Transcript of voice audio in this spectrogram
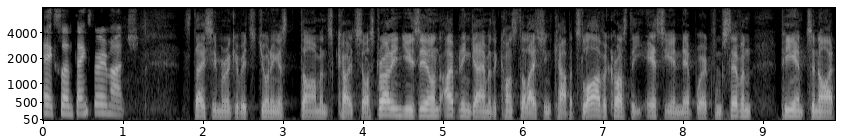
Excellent. Thanks very much. Stacey Marinkovich joining us, Diamonds coach. So Australia New Zealand opening game of the Constellation Cup. It's live across the SEN network from 7 p.m. tonight,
